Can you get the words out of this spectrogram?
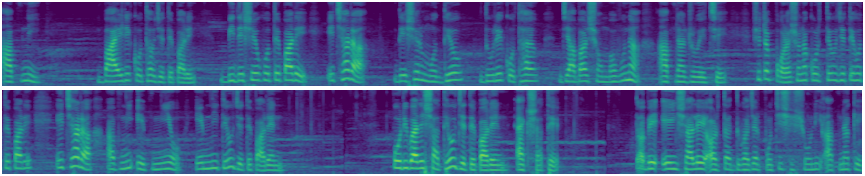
আপনি বাইরে কোথাও যেতে পারেন। বিদেশেও হতে পারে। এছাড়া দেশের মধ্যেও দূরে কোথাও যাবার সম্ভাবনা আপনার রয়েছে। সেটা পড়াশোনা করতেও যেতে হতে পারে। এছাড়া আপনি এমনিও, এমনিতেও যেতে পারেন। পরিবারের সাথেও যেতে পারেন একসাথে। তবে এই সালে অর্থাৎ দু হাজার পঁচিশে শনি আপনাকে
